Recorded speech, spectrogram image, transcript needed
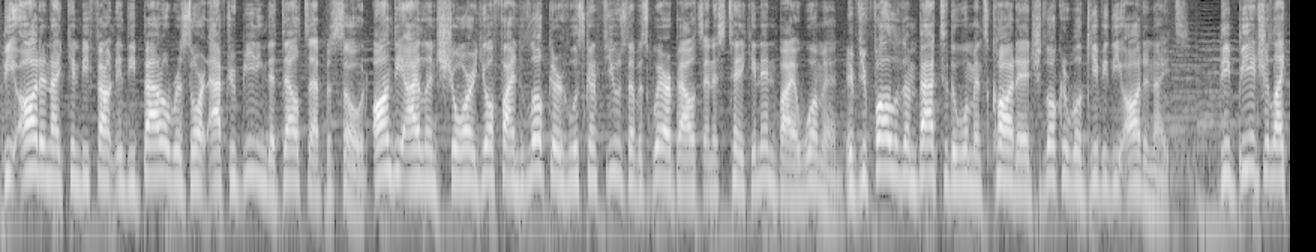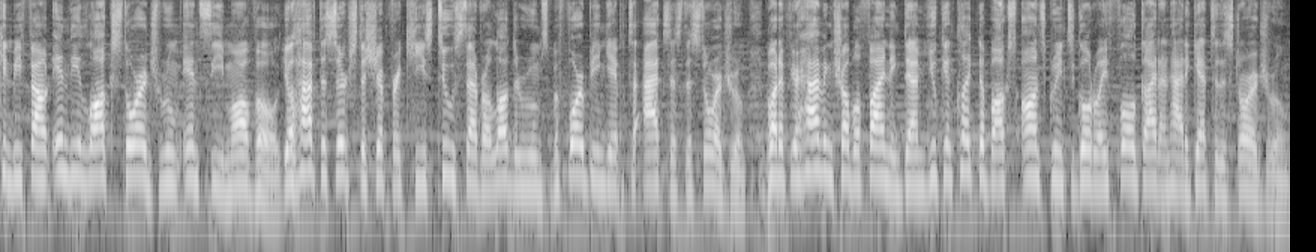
The Audinite can be found in the Battle Resort after beating the Delta episode. On the island shore, you'll find Looker who is confused of his whereabouts and is taken in by a woman. If you follow them back to the woman's cottage, Looker will give you the Audinite. The Beedrillite can be found in the locked storage room in Sea Mauville. You'll have to search the ship for keys to several other rooms before being able to access the storage room. But if you're having trouble finding them, you can click the box on screen to go to a full guide on how to get to the storage room.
